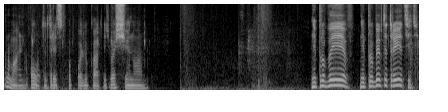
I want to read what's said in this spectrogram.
Нормально. О, ти 30 по полю катить, вообще норм. Не пробив! Не пробив ти 30.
